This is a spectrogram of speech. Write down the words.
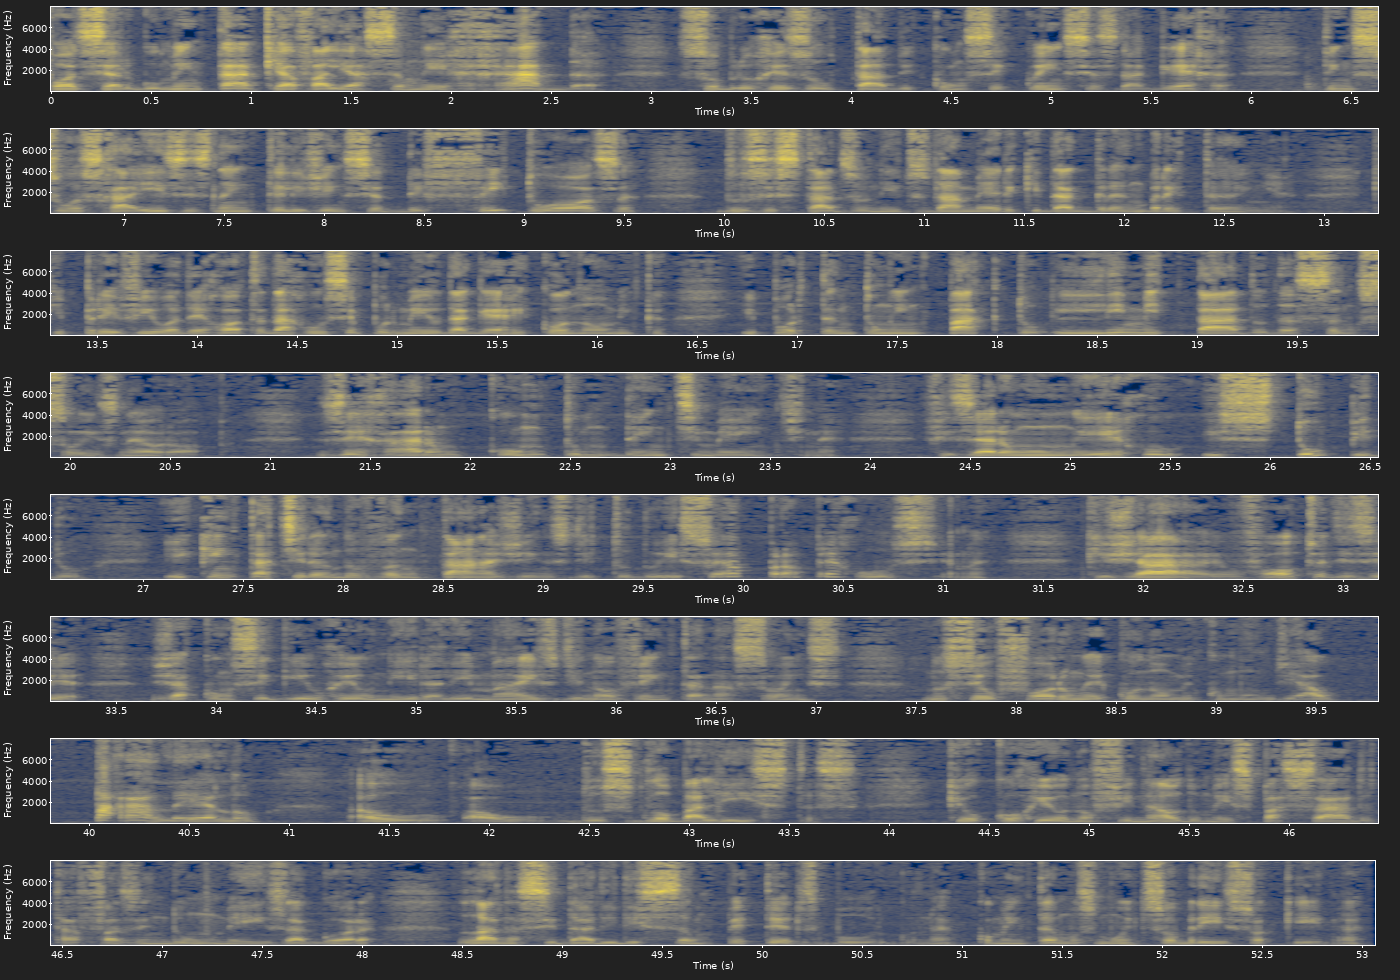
Pode-se argumentar que a avaliação errada sobre o resultado e consequências da guerra tem suas raízes na inteligência defeituosa dos Estados Unidos da América e da Grã-Bretanha, que previu a derrota da Rússia por meio da guerra econômica e, portanto, um impacto limitado das sanções na Europa. Eles erraram contundentemente, né? fizeram um erro estúpido e quem está tirando vantagens de tudo isso é a própria Rússia, né? que já, eu volto a dizer, já conseguiu reunir ali mais de 90 nações no seu Fórum Econômico Mundial paralelo ao, ao dos globalistas, que ocorreu no final do mês passado, está fazendo um mês agora, lá na cidade de São Petersburgo. Né? Comentamos muito sobre isso aqui. Né?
